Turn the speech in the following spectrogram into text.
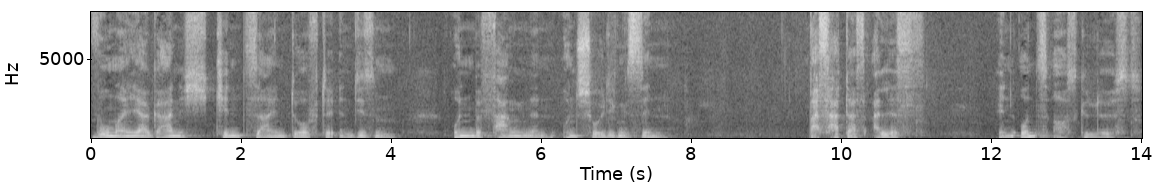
wo man ja gar nicht Kind sein durfte in diesem unbefangenen, unschuldigen Sinn. Was hat das alles in uns ausgelöst?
